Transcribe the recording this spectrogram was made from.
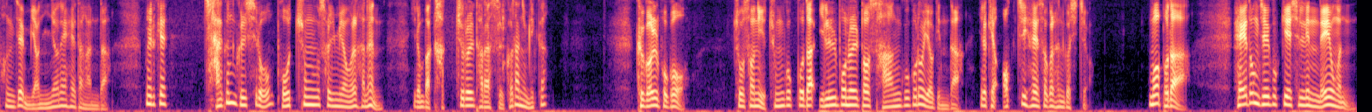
황제 몇 년에 해당한다. 뭐 이렇게 작은 글씨로 보충 설명을 하는 이른바 각주를 달았을 것 아닙니까? 그걸 보고 조선이 중국보다 일본을 더 상국으로 여긴다. 이렇게 억지 해석을 한 것이죠. 무엇보다 해동 제국기에 실린 내용은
